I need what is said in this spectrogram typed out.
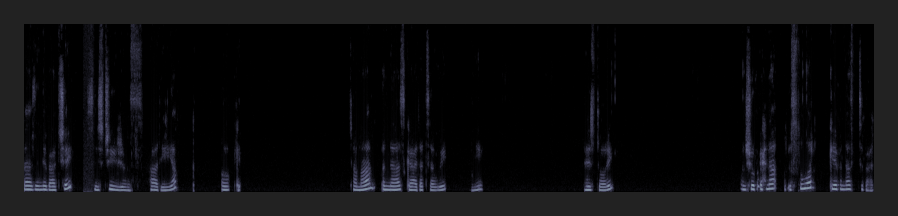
لازم نبعت شيء. Suggestions. هذه هي. أوكي. تمام. الناس قاعدة تسوي يعني history ونشوف إحنا الصور كيف الناس تبعت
